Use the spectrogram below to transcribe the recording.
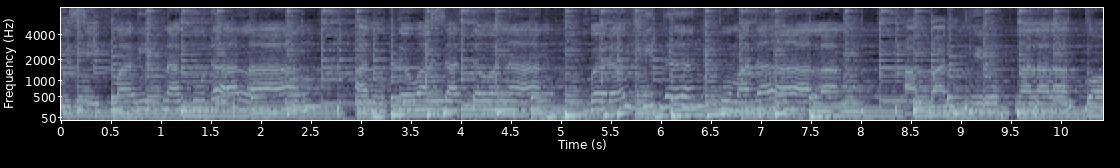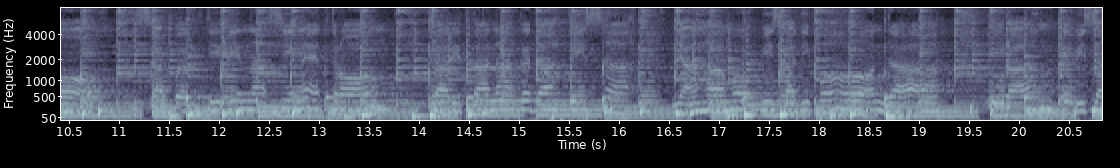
musik Malik naku dalam anu tewasa tewenang bareng hidung kumadalang apan hirup ngalalakon seperti dina sinetron. Cari tanah kedah pisah nyaha mau bisa diponda. Kurang kebisa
